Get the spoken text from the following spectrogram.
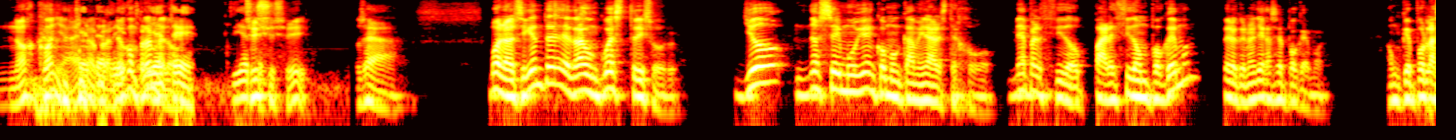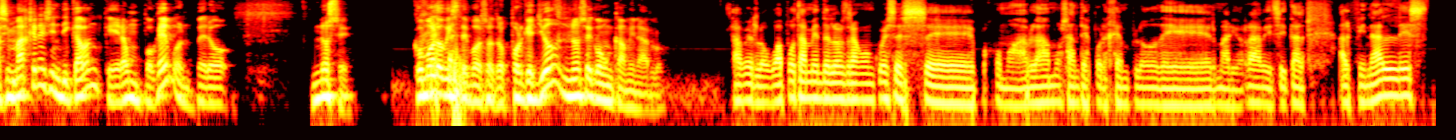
No es coña, ¿eh? Me planteo comprármelo. Sí, sí, sí. O sea. Bueno, el siguiente, Dragon Quest Treasure. Yo no sé muy bien cómo encaminar este juego. Me ha parecido parecido a un Pokémon, pero que no llega a ser Pokémon. Aunque por las imágenes indicaban que era un Pokémon, pero no sé. ¿Cómo lo visteis vosotros? Porque yo no sé cómo encaminarlo. A ver, lo guapo también de los Dragon Quest es, eh, pues como hablábamos antes, por ejemplo, de Mario Rabbids y tal. Al final es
